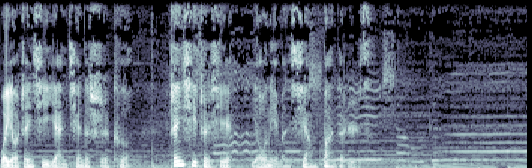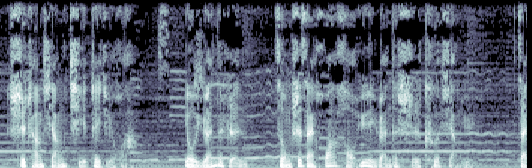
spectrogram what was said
唯有珍惜眼前的时刻，珍惜这些有你们相伴的日子。时常想起这句话：有缘的人，总是在花好月圆的时刻相遇，在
